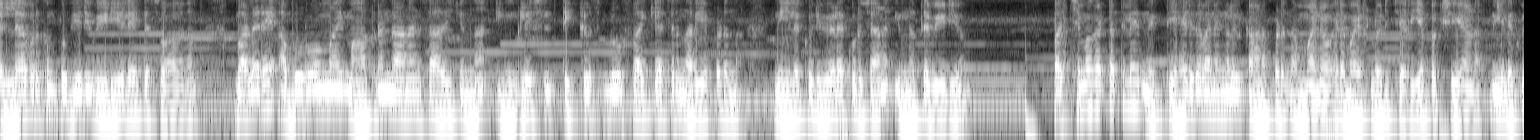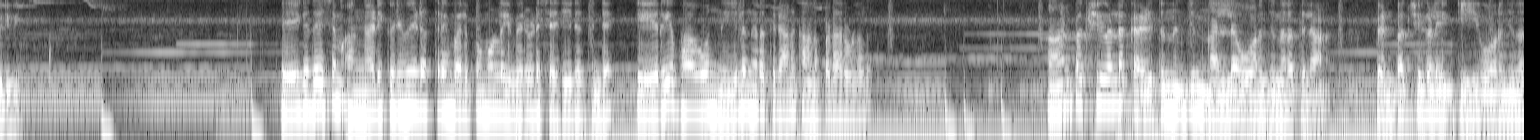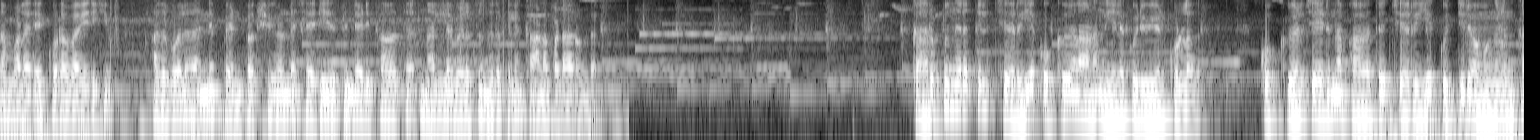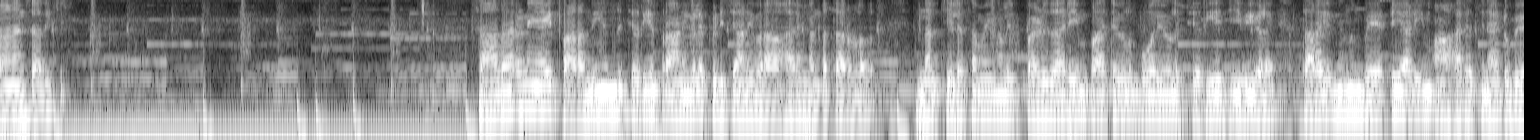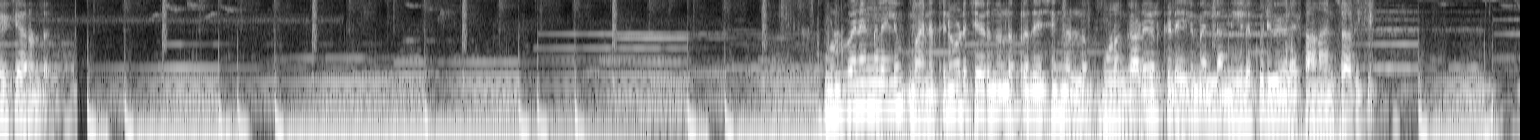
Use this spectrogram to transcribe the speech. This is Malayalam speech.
എല്ലാവർക്കും പുതിയൊരു വീഡിയോയിലേക്ക് സ്വാഗതം. വളരെ അപൂർവമായി മാത്രം കാണാൻ സാധിക്കുന്ന ഇംഗ്ലീഷിൽ ടിക്കിൾസ് ബ്ലൂ ഫ്ലൈ ക്യാച്ചർ എന്നറിയപ്പെടുന്ന നീലക്കുരുവികളെക്കുറിച്ചാണ് ഇന്നത്തെ വീഡിയോ. പശ്ചിമഘട്ടത്തിലെ നിത്യഹരിത വനങ്ങളിൽ കാണപ്പെടുന്ന മനോഹരമായിട്ടുള്ള ഒരു ചെറിയ പക്ഷിയാണ് നീലക്കുരുവി. ഏകദേശം അങ്ങാടിക്കുരുവിയുടെ അത്രയും വലുപ്പമുള്ള ഇവരുടെ ശരീരത്തിന്റെ ഏറിയ ഭാഗവും നീല നിറത്തിലാണ് കാണപ്പെടാറുള്ളത്. ആൺപക്ഷികളുടെ കഴുത്തും നെഞ്ചും നല്ല ഓറഞ്ച് നിറത്തിലാണ്. പെൺപക്ഷികളിൽ ഈ ഓറഞ്ച് നിറം വളരെ കുറവായിരിക്കും. അതുപോലെ തന്നെ പെൺപക്ഷികളുടെ ശരീരത്തിന്റെ അടിഭാഗത്ത് നല്ല വെളുത്ത നിറത്തിലും കാണപ്പെടാറുണ്ട്. കറുപ്പ് നിറത്തിൽ ചെറിയ കൊക്കുകളാണ് നീലക്കുരുവികൾക്കുള്ളത്. കൊക്കുകൾ ചേരുന്ന ഭാഗത്ത് ചെറിയ കുറ്റിരോമങ്ങളും കാണാൻ സാധിക്കും. സാധാരണയായി പറന്നിയെന്ന് ചെറിയ പ്രാണികളെ പിടിച്ചാണ് ഇവർ ആഹാരം കണ്ടെത്താറുള്ളത്. എന്നാൽ ചില സമയങ്ങളിൽ പഴുതാരയും പാറ്റകളും പോലെയുള്ള ചെറിയ ജീവികളെ തറയിൽ നിന്നും വേട്ടയാടിയും ആഹാരത്തിനായിട്ട് ഉപയോഗിക്കാറുണ്ട്. ഉൾവനങ്ങളിലും വനത്തിനോട് ചേർന്നുള്ള പ്രദേശങ്ങളിലും മുളങ്കാടുകൾക്കിടയിലുമെല്ലാം നീലക്കുരുവികളെ കാണാൻ സാധിക്കും.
